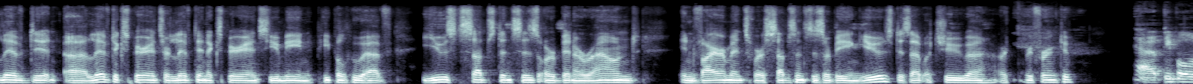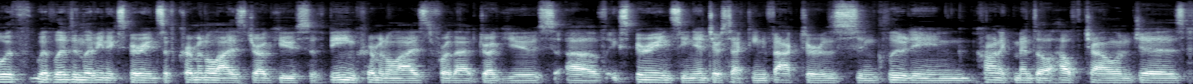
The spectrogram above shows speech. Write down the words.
lived in uh, lived experience or lived in experience you mean people who have used substances or been around environments where substances are being used? Is that what you uh, are referring to? Yeah people with with lived and living experience of criminalized drug use of being criminalized for that drug use of experiencing intersecting factors including chronic mental health challenges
